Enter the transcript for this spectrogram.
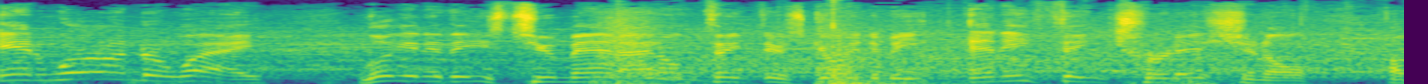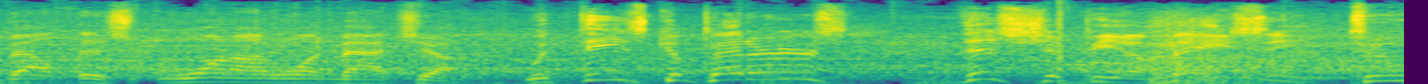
And we're underway. Looking at these two men, I don't think there's going to be anything traditional about this one-on-one -on -one matchup. With these competitors, this should be amazing. Two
